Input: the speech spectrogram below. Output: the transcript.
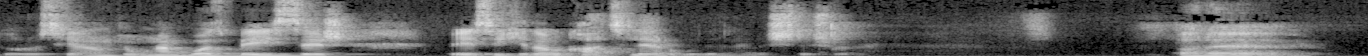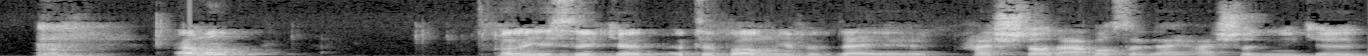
درست کردن که اونم باز بیسش بیس کتاب کاتلر بوده نوشته شده. آره. اما حالا یه سری که اتفاق میفته دهه 80 اواسط دهه 80 اینه که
